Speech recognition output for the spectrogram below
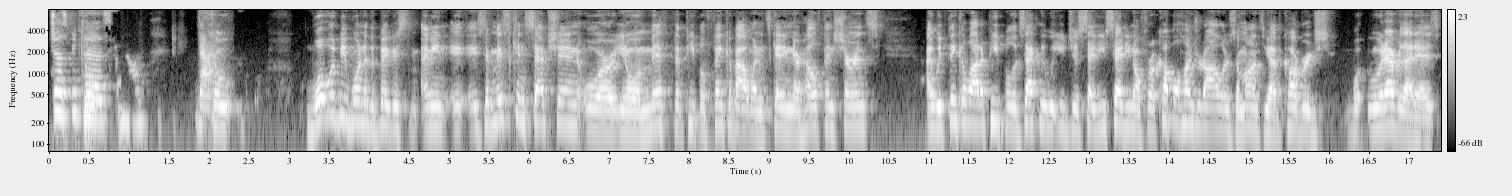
Just because, so, you know, that. So, what would be one of the biggest i mean is a misconception or you know a myth that people think about when it's getting their health insurance i would think a lot of people exactly what you just said you said you know for a couple hundred dollars a month you have coverage whatever that is.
